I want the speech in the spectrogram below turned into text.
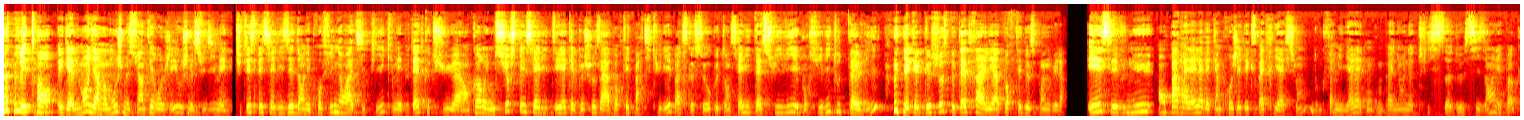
l'étant également, il y a un moment où je me suis interrogée, où je me suis dit, mais tu t'es spécialisé dans les profils neuroatypiques, mais peut-être que tu as encore une surspécialité, quelque chose à apporter de particulier, parce que ce haut potentiel, il t'a suivi et poursuivi toute ta vie. il y a quelque chose peut-être à aller apporter de ce point de vue-là. Et c'est venu en parallèle avec un projet d'expatriation, donc familial, avec mon compagnon et notre fils de 6 ans à l'époque.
